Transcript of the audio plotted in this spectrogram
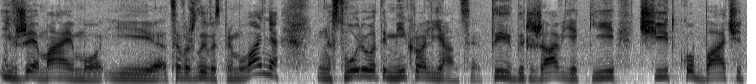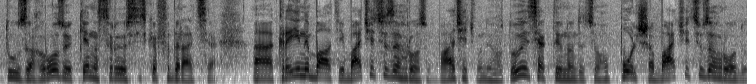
і вже маємо, і це важливе спрямування створювати мікроальянси тих держав, які чітко бачать ту загрозу, яке несе Російська Федерація. Е, Країни Балтії бачать цю загрозу, бачать, вони готуються активно до цього. Польща бачить цю загрозу.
